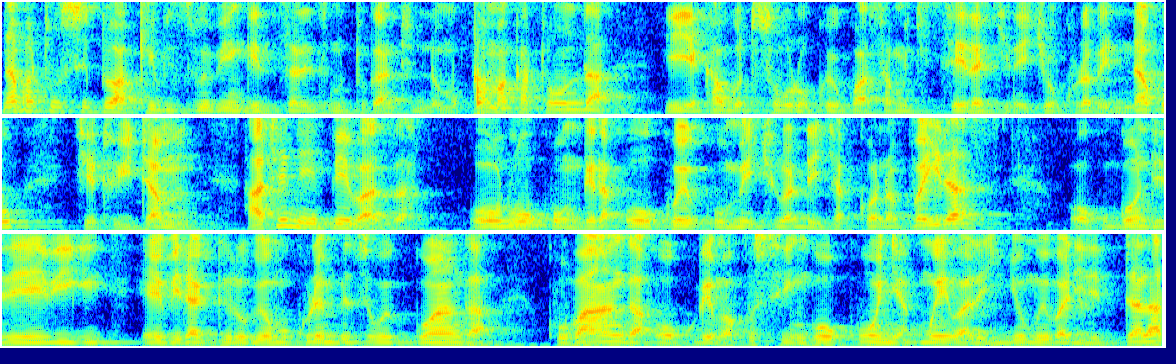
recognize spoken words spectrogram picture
n'abatuusiddwako ebizibu ebyengeri zali zimutuga nti nno mukama katonda yeyeka gwe tusobola okwekwasa mu kiseera kino ekyokulaba ennaku kye tuyitamu. Ate nembeebaza olw'okwongera okwekuuma ekirwadde ekya coronavirus okugondera ebiragiro by'omukulembeze w'eggwanga kubanga okugema kusinga okuwonya mwebale nnyo mwebalire ddala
